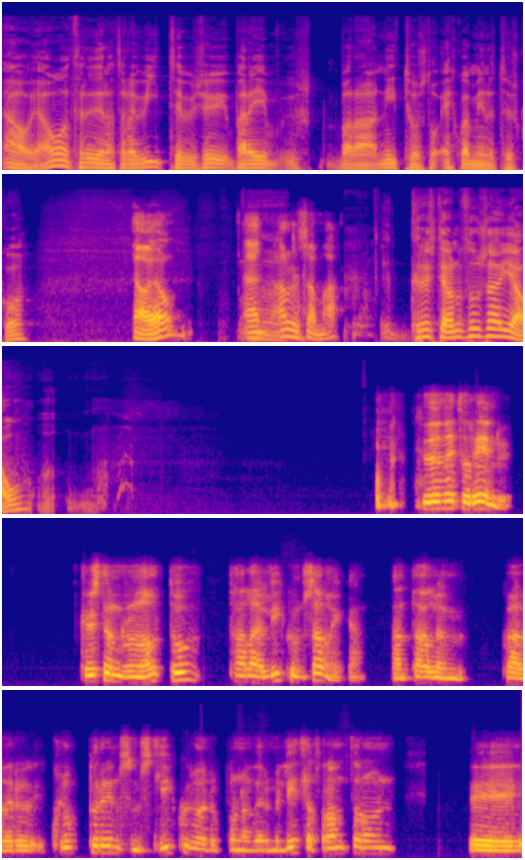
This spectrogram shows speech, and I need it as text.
Já, já, og þriðið er náttúrulega vít hefur sér bara í bara 90 og eitthvað mínútu, sko. Já, já, en Já. alveg sama. Kristján, þú sagði já. höfum eitt á reynu. Kristján Ronaldo talaði líka um sannleikan. Hann talaði um hvað veru klúpurinn sem slíkur var búin að vera með litla framþróun uh,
